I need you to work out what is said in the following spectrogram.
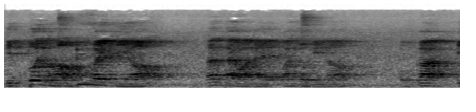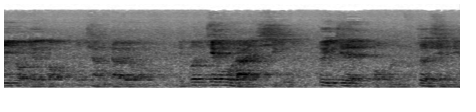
日本吼过去哦，咱台湾的原住民哦，有甲美国、英国有强调用，日本政府来是有对即个部分做承认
